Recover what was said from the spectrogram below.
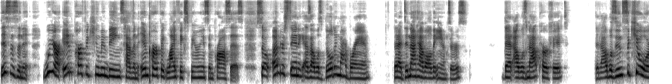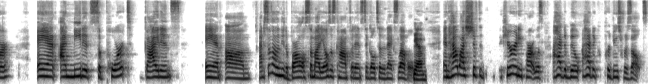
This isn't it. We are imperfect human beings have an imperfect life experience and process. So understanding as I was building my brand that I did not have all the answers, that I was not perfect, that I was insecure and I needed support, guidance, and um I sometimes I need to borrow somebody else's confidence to go to the next level. Yeah. And how I shifted the security part was I had to build, I had to produce results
